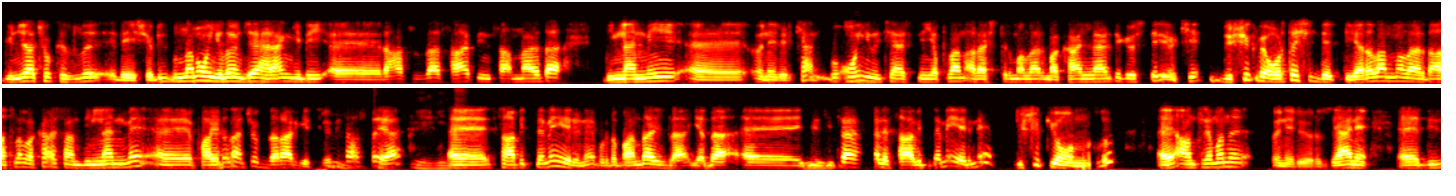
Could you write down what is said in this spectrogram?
güncel çok hızlı değişiyor. Biz bundan 10 yıl önce herhangi bir e, rahatsızlığa sahip insanlarda dinlenmeyi e, önerirken bu 10 yıl içerisinde yapılan araştırmalar makalelerde gösteriyor ki düşük ve orta şiddetli yaralanmalarda aslına bakarsan dinlenme e, faydadan çok zarar getiriyor. Biz hastaya e, sabitleme yerine burada bandajla ya da e, dizliklerle sabitleme yerine düşük yoğunluklu e, antrenmanı öneriyoruz. Yani e, diz,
